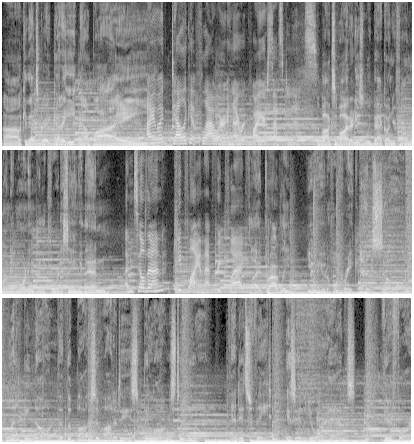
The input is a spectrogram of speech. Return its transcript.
Uh, okay, that's great. Gotta eat now. Bye. I am a delicate flower, and I require sustenance. The box of oddities will be back on your phone Monday morning. We look forward to seeing you then. Until then, keep flying that freak flag. Fly it proudly, you beautiful freak. And so, let it be known that the box of oddities belongs to you, and its fate is in your hands. Therefore,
